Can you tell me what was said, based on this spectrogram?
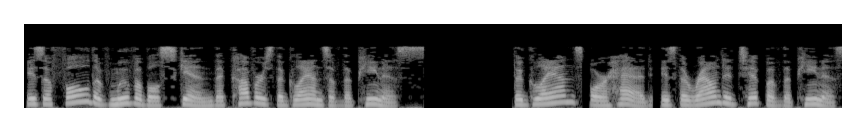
is a fold of movable skin that covers the glands of the penis. The glands, or head, is the rounded tip of the penis.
